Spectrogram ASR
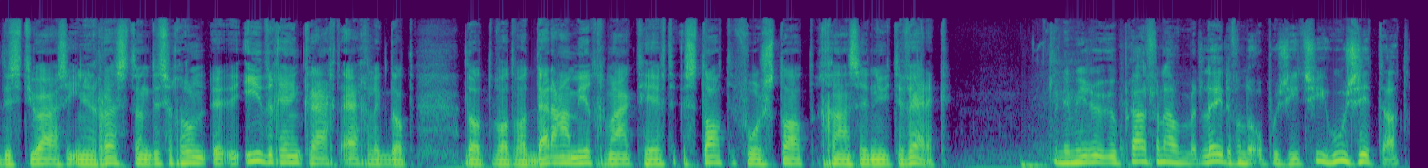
de situatie in Rusland. Dus gewoon, iedereen krijgt eigenlijk dat, dat wat, wat daaraan meer gemaakt heeft. Stad voor stad gaan ze nu te werk. Meneer Miru, u praat vanavond met leden van de oppositie. Hoe zit dat?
